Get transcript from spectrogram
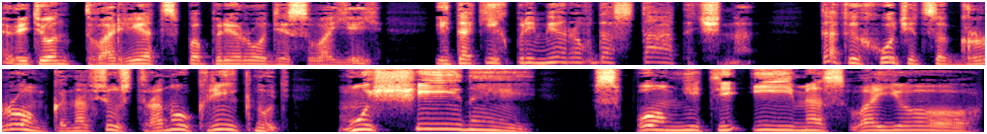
Ведь он творец по природе своей, и таких примеров достаточно. Так и хочется громко на всю страну крикнуть «Мужчины! Вспомните имя свое!»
